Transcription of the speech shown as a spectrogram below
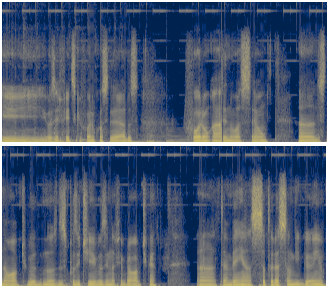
e os efeitos que foram considerados foram a atenuação uh, do sinal óptico nos dispositivos e na fibra óptica, uh, também a saturação de ganho,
